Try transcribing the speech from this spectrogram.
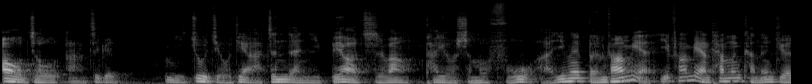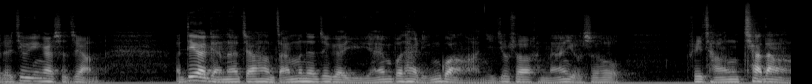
澳洲啊，这个你住酒店啊，真的你不要指望它有什么服务啊，因为本方面一方面他们可能觉得就应该是这样的，啊，第二点呢，加上咱们的这个语言不太灵光啊，你就说很难有时候非常恰当、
